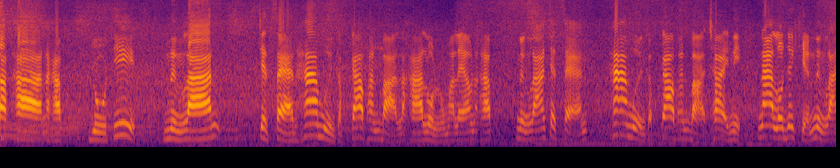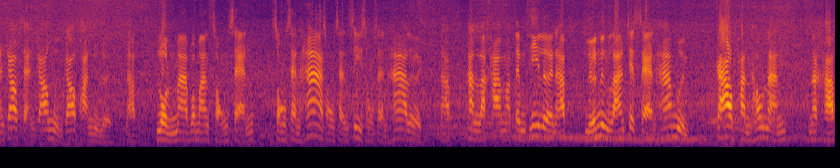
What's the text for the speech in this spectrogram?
ราคานะครับ อยู่ที่ 1 ล้าน 750,000 กับ 9,000 บาท ราคาหล่นลงมาแล้วนะครับ1ล้าน750,000 กับ 9,000 บาท ใช่ นี่ หน้ารถยังเขียน1ล้าน9 9 9 9 0 0 อยู่เลยนะครับ หล่นมาประมาณ 2 0 0 0 0 2 5 0 0 0 2 4 0 0 2 5 0 0เลยนะครับหันราคามาเต็มที่เลยนะครับ เหลือ1ล้าน7 5 9,000 เท่านั้นนะครับ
